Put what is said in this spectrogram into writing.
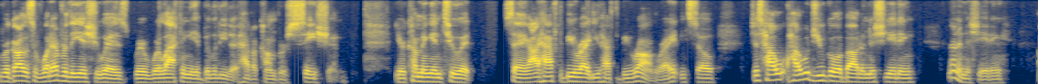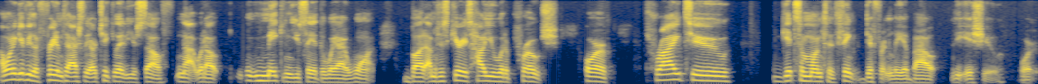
regardless of whatever the issue is we're, we're lacking the ability to have a conversation. You're coming into it saying i have to be right you have to be wrong right and so just how how would you go about initiating not initiating i want to give you the freedom to actually articulate it yourself not without making you say it the way i want but I'm just curious how you would approach or try to get someone to think differently about the issue or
